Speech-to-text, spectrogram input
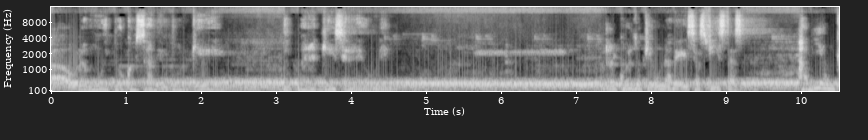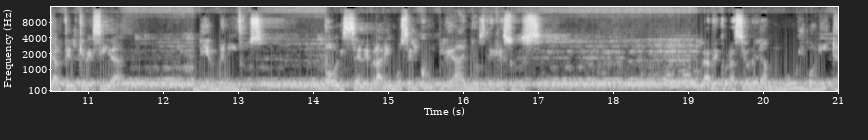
ahora muy pocos saben por qué y para qué se reúnen. Recuerdo que una de esas fiestas había un cartel que decía, bienvenidos, hoy celebraremos el cumpleaños de Jesús. La decoración era muy bonita.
